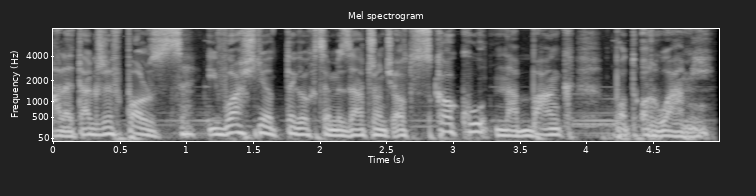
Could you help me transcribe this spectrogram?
ale także w Polsce. I właśnie od tego chcemy zacząć, od skoku na bank pod orłami.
